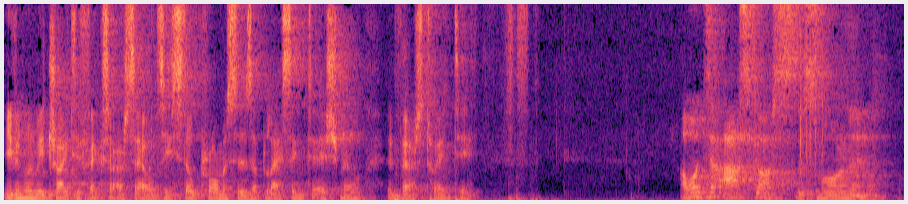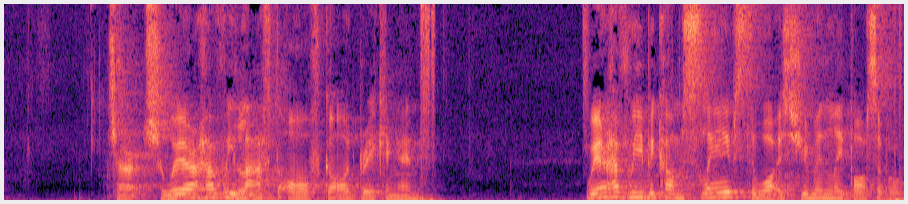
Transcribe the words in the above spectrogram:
Even when we try to fix it ourselves, He still promises a blessing to Ishmael in verse 20. I want to ask us this morning, church, where have we laughed off God breaking in? Where have we become slaves to what is humanly possible?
